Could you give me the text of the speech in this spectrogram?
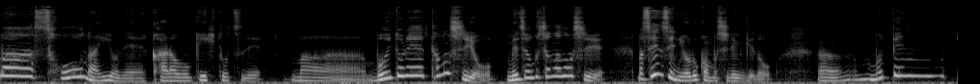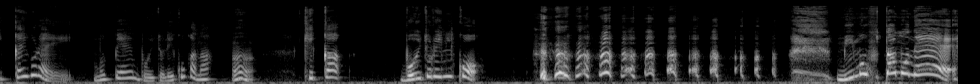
まあ、そうないよね。カラオケ一つで。まあ、ボイトレ楽しいよ。めちゃくちゃ楽しい。まあ、先生によるかもしれんけど。うん、もう一遍、一回ぐらい、もう一遍ボイトレ行こうかな。うん。結果、ボイトレに行こう。身も蓋もね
